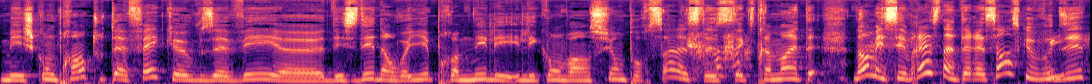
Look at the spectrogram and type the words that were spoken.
mais je comprends tout à fait que vous avez décidé d'envoyer promener les, les conventions pour ça. C'est extrêmement non, mais c'est vrai, c'est intéressant ce que vous dites.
